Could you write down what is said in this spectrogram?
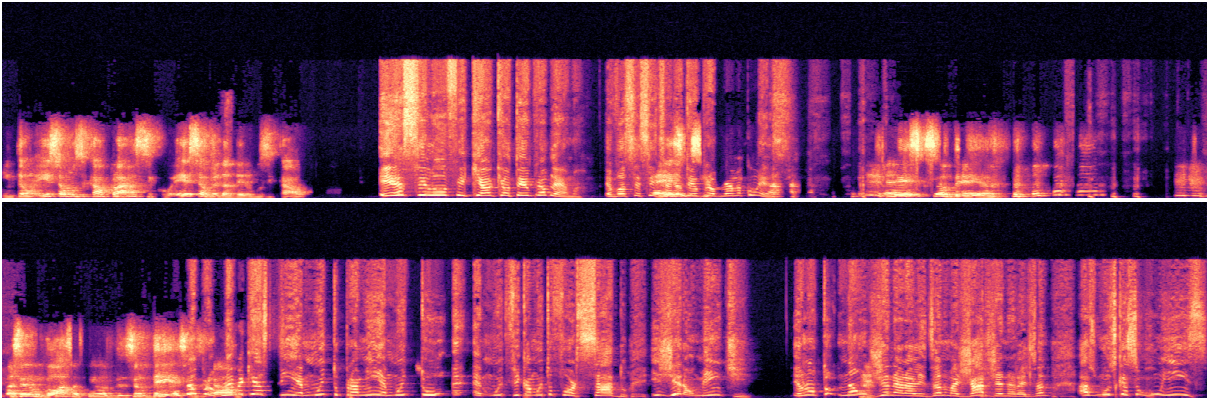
Então, isso é o musical clássico, esse é o verdadeiro musical. Esse, Luffy, que é o que eu tenho problema. Eu vou ser sincero, é eu tenho que... problema com esse. é esse que você odeia. Mas você não gosta, você odeia esse O meu problema é que assim, é muito, para mim, é muito, é, é muito, fica muito forçado. E geralmente, eu não tô não generalizando, mas já generalizando, as músicas são ruins.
